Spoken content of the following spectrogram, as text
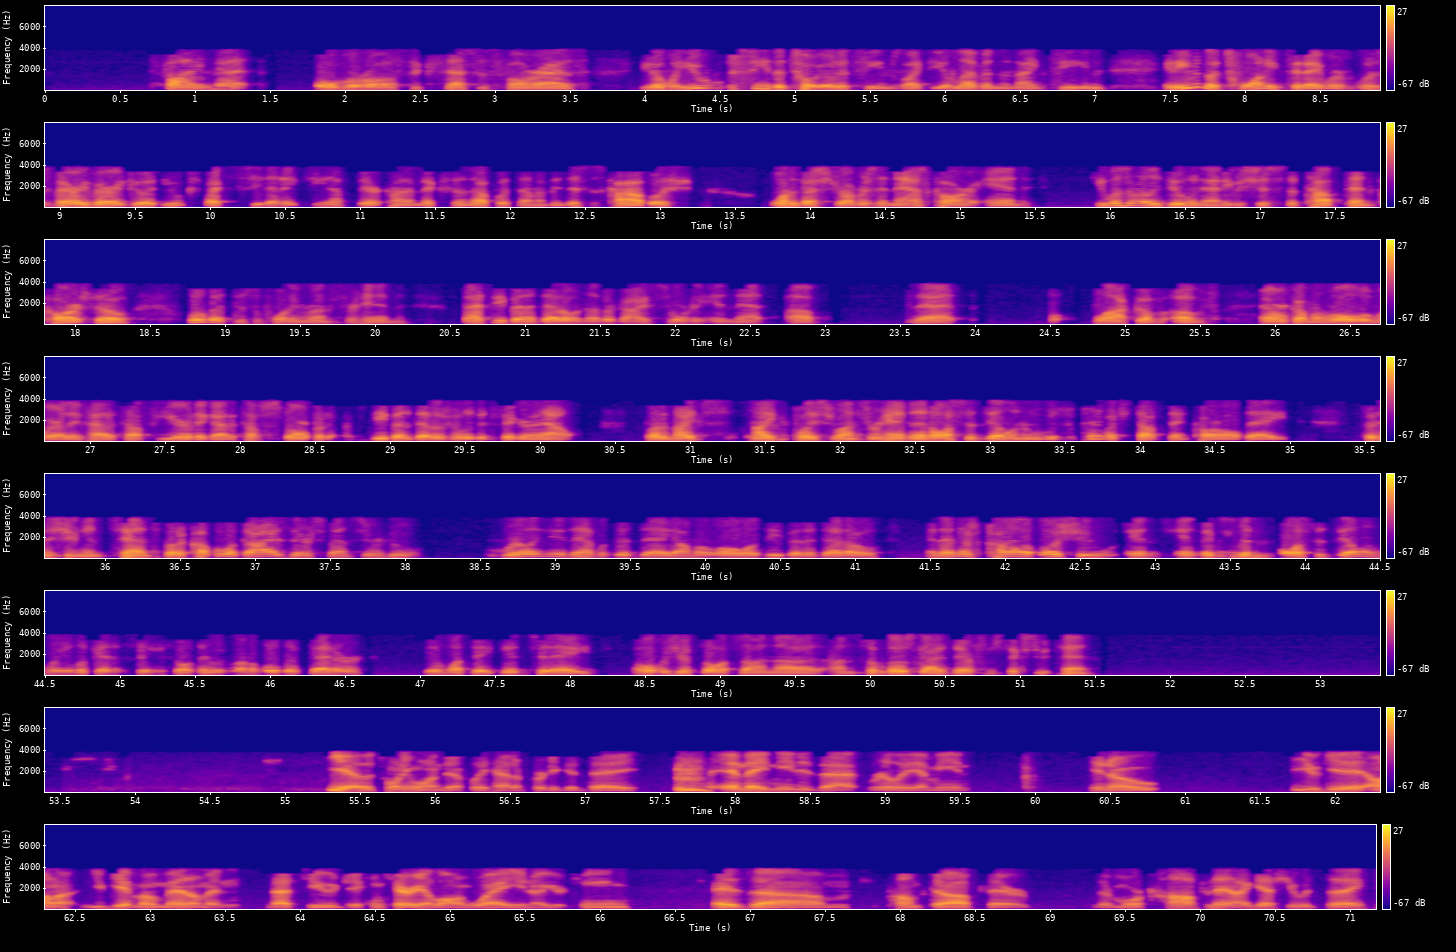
find that overall success as far as you know when you see the Toyota teams like the 11, the 19, and even the 20 today were, was very very good. You expect to see that 18 up there kind of mixing it up with them. I mean, this is Kyle Busch, one of the best drivers in NASCAR, and he wasn't really doing that. He was just the top 10 car, so a little bit disappointing run for him. Matt DiBenedetto, another guy sort of in that uh, that block of of Aric Almirola, where they've had a tough year. They got a tough start, but DiBenedetto's really been figuring it out. But a nice ninth place run for him. And then Austin Dillon, who was pretty much top ten car all day, finishing in tenth. But a couple of guys there, Spencer, who really needed to have a good day. Almirola, DiBenedetto. And then there's Kyle Busch, who, and, and maybe even Austin Dillon, where you look at it and say you thought they would run a little bit better than what they did today. What was your thoughts on uh, on some of those guys there from six through ten? Yeah, the 21 definitely had a pretty good day, and they needed that really. I mean, you know, you get on a you get momentum, and that's huge. It can carry a long way. You know, your team is um, pumped up. They're they're more confident, I guess you would say,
